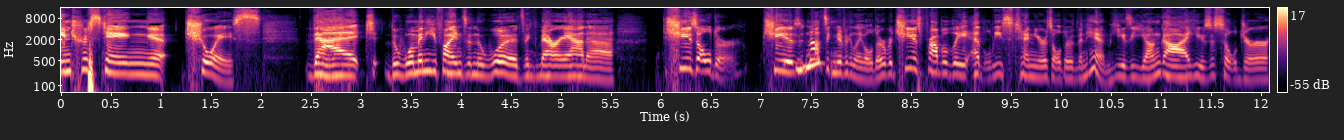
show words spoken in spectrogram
interesting choice that the woman he finds in the woods, like Mariana, she is older. She is not significantly older, but she is probably at least 10 years older than him. He is a young guy. He is a soldier.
